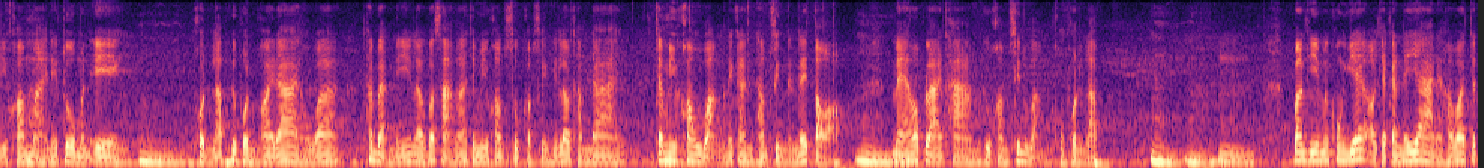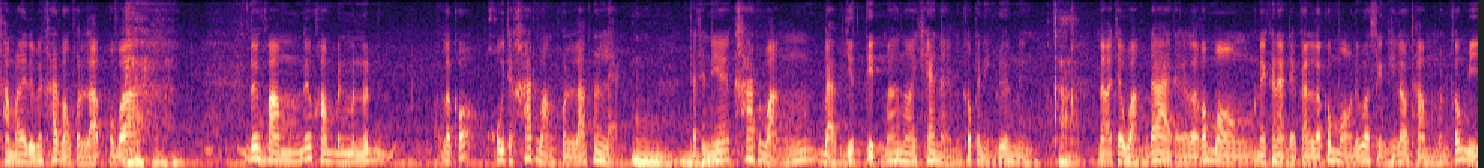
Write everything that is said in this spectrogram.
มีความหมายในตัวมันเองอืมผลลัพธ์คือผลพลอยได้ผมว่า ถ้าแบบนี้เราก็สามารถจะมีความสุขกับสิ่งที่เราทำได้ จะมีความหวังในการทำสิ่งนั้นได้ต่อออืมแม้ว่าปลายทางมันคือความสิ้นหวังของผลลัพธ์อืมอืมอืมบางทีมันคงแยกออกจากกันได้ยากนะครับ ว่าจะทำอะไรโดยไม่คาดหวังผลลัพธ์ผมว่าด้วยความด้วยความเป็นมนุษย์ เราก็คงจะคาดหวังผลลัพธ์นั่นแหละอืมแต่ทีเนี้ยคาดหวังแบบยึดติดมากน้อยแค่ไหนมันก็เป็นอีกเรื่องหนึ่งครับเราอาจจะหวังได้แต่เราก็มองในขณะเดียวกัน เราก็มองด้วยว่าสิ่งที่เราทำมันก็มี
